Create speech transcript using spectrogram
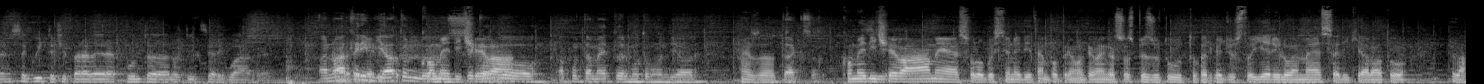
eh, seguiteci per avere appunto notizie a riguardo. Hanno Guarda anche che, rinviato il come diceva- secondo appuntamento del motomondiale Esatto. Come Sì. diceva Ame è solo questione di tempo prima che venga sospeso tutto, perché giusto ieri l'OMS ha dichiarato la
